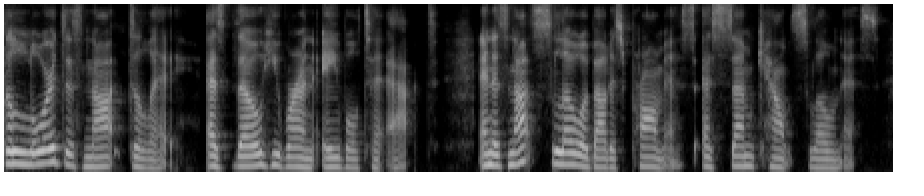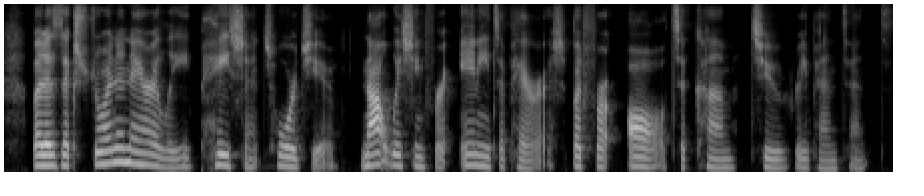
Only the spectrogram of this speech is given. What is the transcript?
The Lord does not delay, as though he were unable to act, and is not slow about his promise, as some count slowness, but is extraordinarily patient towards you not wishing for any to perish, but for all to come to repentance.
